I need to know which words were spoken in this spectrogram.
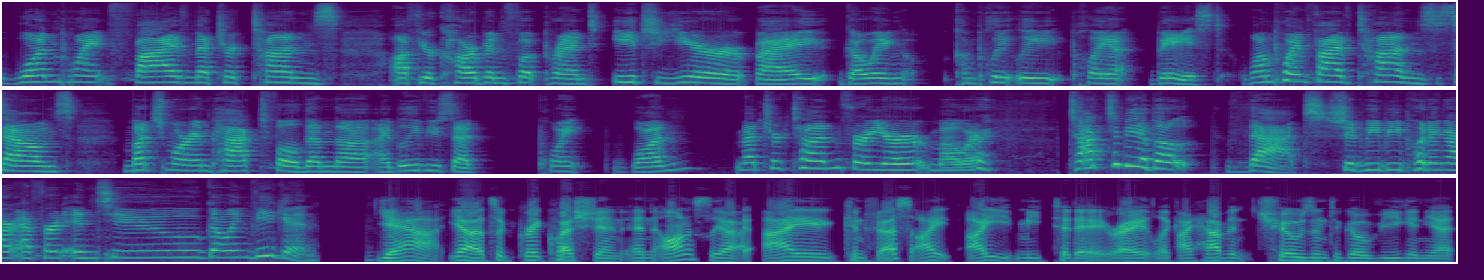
1.5 metric tons off your carbon footprint each year by going completely plant based. 1.5 tons sounds much more impactful than the, I believe you said 0.1 metric ton for your mower. Talk to me about that. Should we be putting our effort into going vegan? Yeah, yeah, that's a great question. And honestly, I, I confess I, I eat meat today, right? Like I haven't chosen to go vegan yet.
